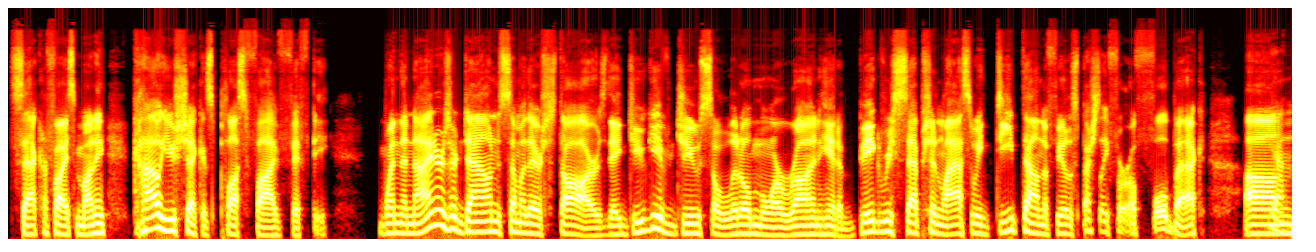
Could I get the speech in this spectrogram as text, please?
sacrifice money. Kyle Juszczyk is plus 550. When the Niners are down some of their stars, they do give Juice a little more run. He had a big reception last week deep down the field, especially for a fullback. Um, yeah.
